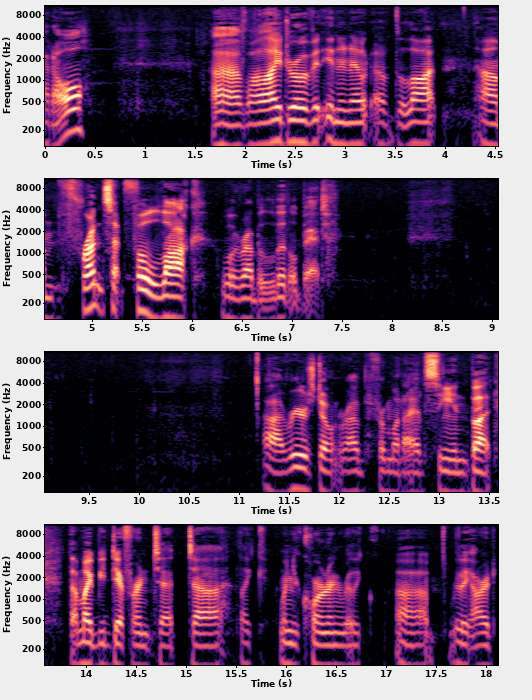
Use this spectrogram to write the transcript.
at all uh, while I drove it in and out of the lot. Um, fronts at full lock will rub a little bit. Uh, rears don't rub from what I have seen, but that might be different at uh, like when you're cornering really, uh, really hard.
